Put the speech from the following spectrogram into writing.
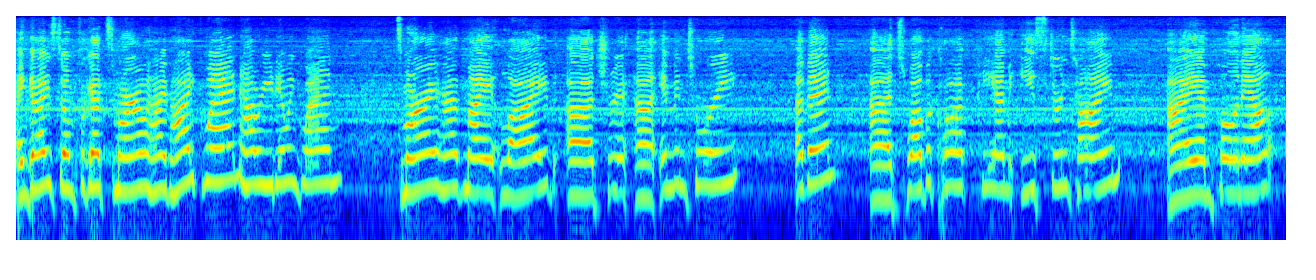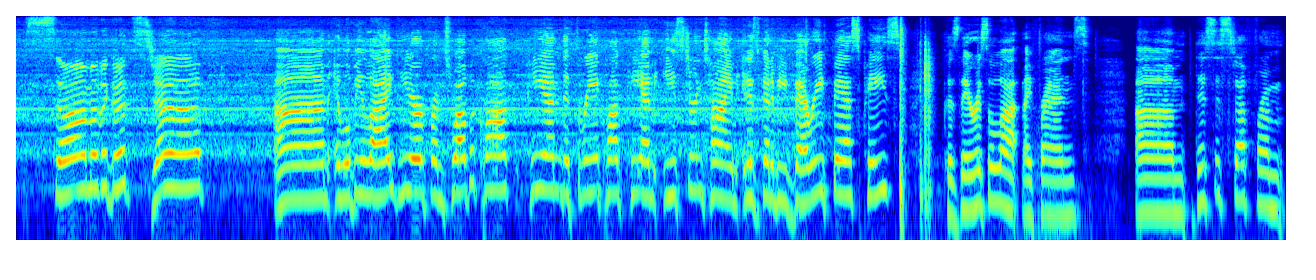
And guys, don't forget tomorrow I have, hi Gwen, how are you doing Gwen? Tomorrow I have my live uh, uh, inventory event, uh, 12 o'clock p.m. Eastern time. I am pulling out some of the good stuff. Um, it will be live here from 12 o'clock p.m. to 3 o'clock p.m. Eastern Time. It is going to be very fast paced because there is a lot, my friends. Um, this is stuff from,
